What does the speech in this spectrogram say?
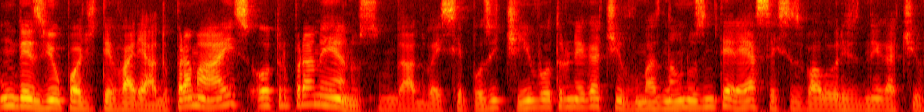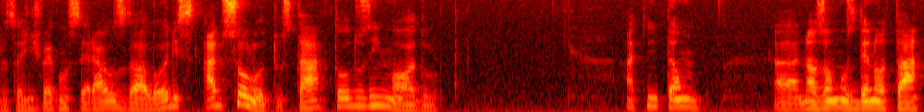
um desvio pode ter variado para mais, outro para menos. Um dado vai ser positivo, outro negativo, mas não nos interessa esses valores negativos. A gente vai considerar os valores absolutos, tá? Todos em módulo. Aqui então uh, nós vamos denotar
